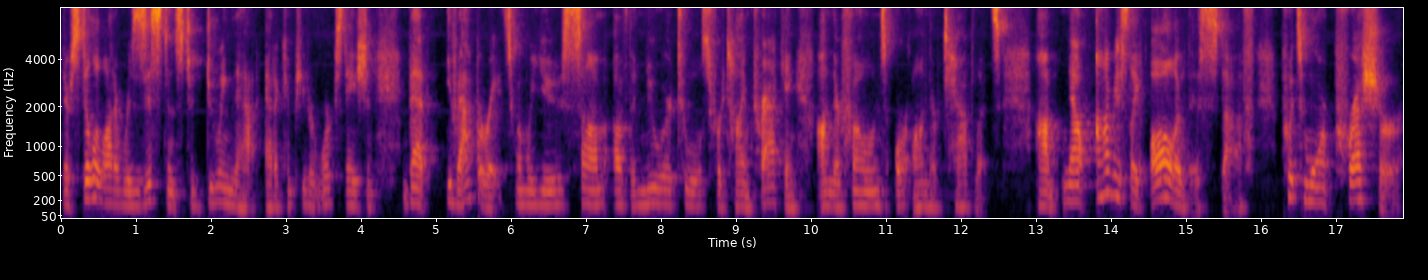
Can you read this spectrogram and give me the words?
There's still a lot of resistance to doing that at a computer workstation that evaporates when we use some of the newer tools for time tracking on their phones or on their tablets. Um, now, obviously, all of this stuff puts more pressure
